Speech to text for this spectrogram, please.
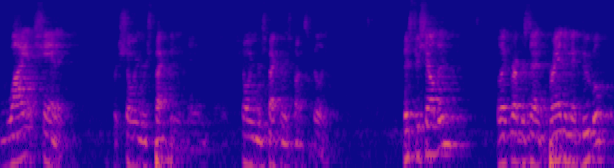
Wyatt Shannon for showing respect and, and showing respect and responsibility. Mr. Sheldon would like to represent Brandon McDougall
